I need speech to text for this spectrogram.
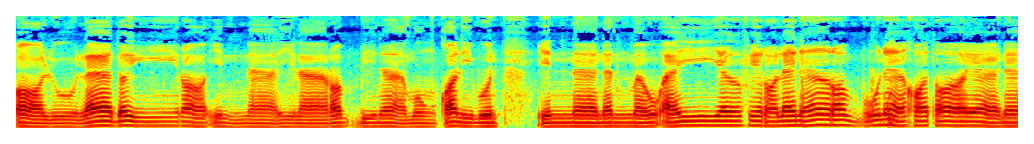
قالوا لا ضير إنا إلى ربنا منقلب إنا ننمو أن يغفر لنا ربنا خطايانا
